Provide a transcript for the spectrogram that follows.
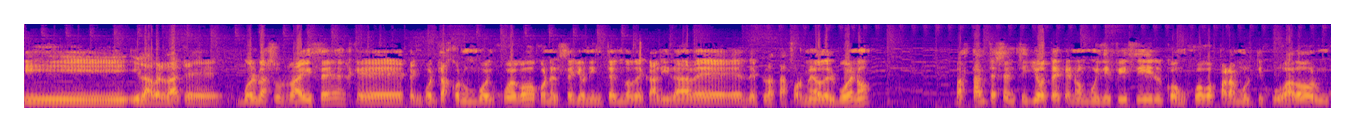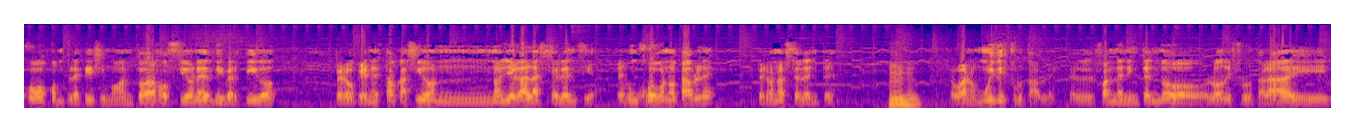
Y, y la verdad que vuelve a sus raíces, que te encuentras con un buen juego, con el sello Nintendo de calidad de, de plataformeo del bueno, bastante sencillote, que no es muy difícil, con juegos para multijugador, un juego completísimo, en todas las opciones, divertido, pero que en esta ocasión no llega a la excelencia. Es un juego notable, pero no excelente. Pero bueno, muy disfrutable. El fan de Nintendo lo disfrutará y,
